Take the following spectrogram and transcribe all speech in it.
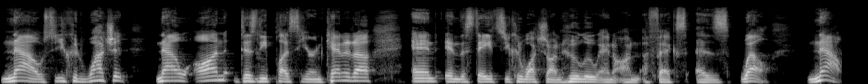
now, so you could watch it now on Disney Plus here in Canada and in the States. You could watch it on Hulu and on FX as well. Now,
